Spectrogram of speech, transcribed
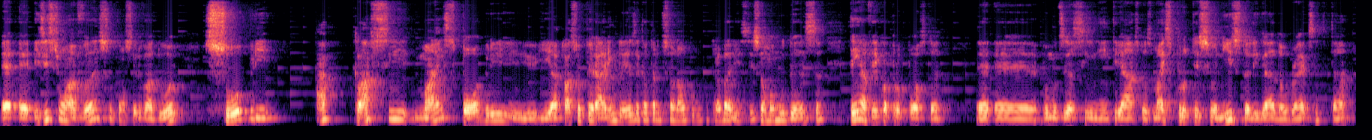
é, é, existe um avanço conservador sobre a classe mais pobre e a classe operária inglesa, que é o tradicional público trabalhista. Isso é uma mudança, tem a ver com a proposta, é, é, vamos dizer assim, entre aspas, mais protecionista ligada ao Brexit, tá?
